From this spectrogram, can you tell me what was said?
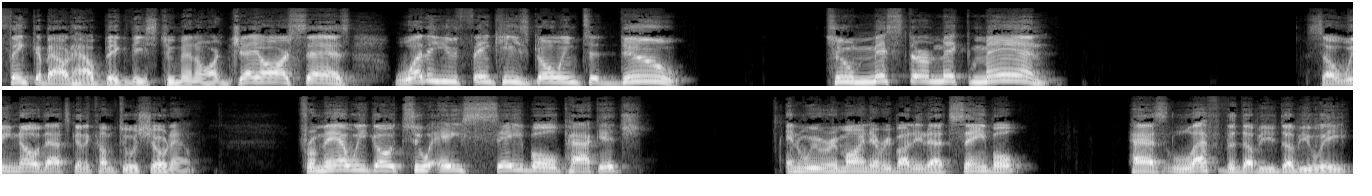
think about how big these two men are. JR says, what do you think he's going to do to Mr. McMahon? So we know that's going to come to a showdown. From there, we go to a Sable package. And we remind everybody that Sable has left the WWE.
